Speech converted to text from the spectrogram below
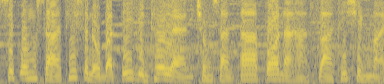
10 องศาที่สโนบัดดี้วินเทอร์แลนด์ชมซานต้าป้อนอาหารปลาที่เชียงใหม่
